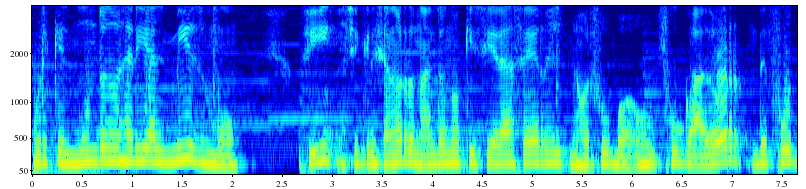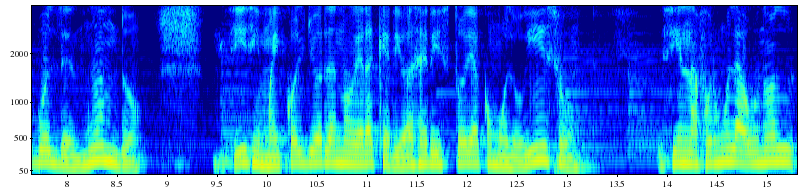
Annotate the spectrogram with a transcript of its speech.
Porque el mundo no sería el mismo. ¿sí? Si Cristiano Ronaldo no quisiera ser el mejor jugador de fútbol del mundo. Sí, si Michael Jordan no hubiera querido hacer historia como lo hizo. Si en la Fórmula 1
